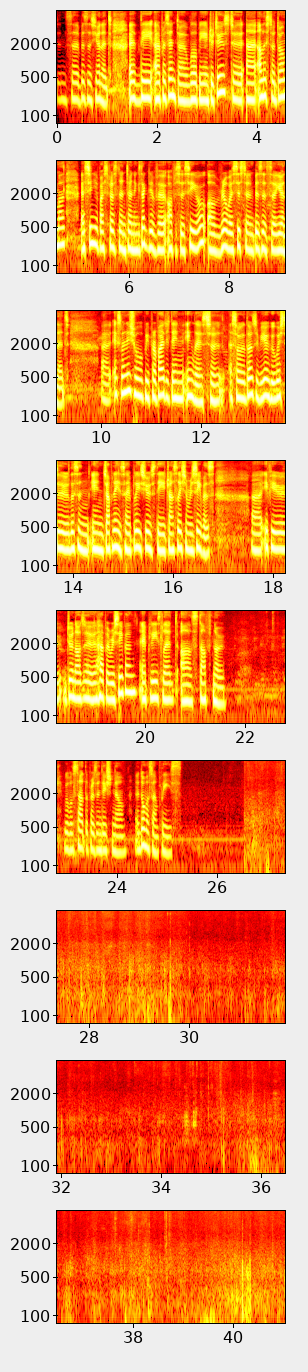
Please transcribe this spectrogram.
Uh, Business Unit. Uh, the uh, presenter will be introduced, uh, Alistair Dormer, Senior Vice President and Executive uh, Officer CEO of Railway System Business Unit. Uh, explanation will be provided in English, so those of you who wish to listen in Japanese, please use the translation receivers. If you do not have a receiver, please let our staff know. We will start the presentation now. Dormer-san, please.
